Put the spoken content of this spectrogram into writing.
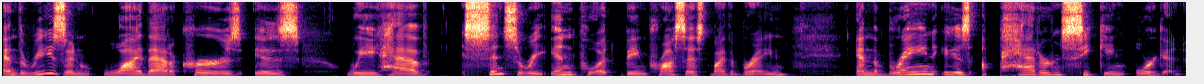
And the reason why that occurs is we have sensory input being processed by the brain, and the brain is a pattern seeking organ.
